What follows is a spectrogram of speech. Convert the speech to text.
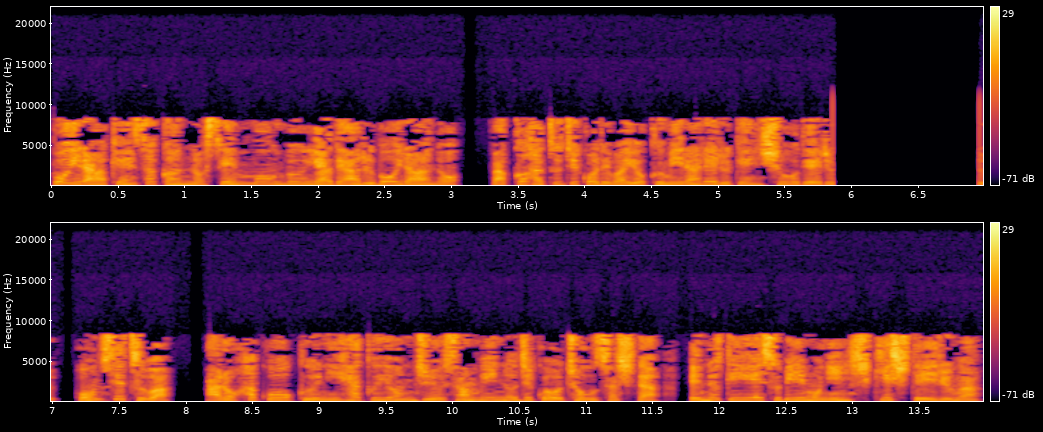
ボイラー検査官の専門分野であるボイラーの爆発事故ではよく見られる現象である。本説は、アロハ航空243便の事故を調査した NTSB も認識しているが、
